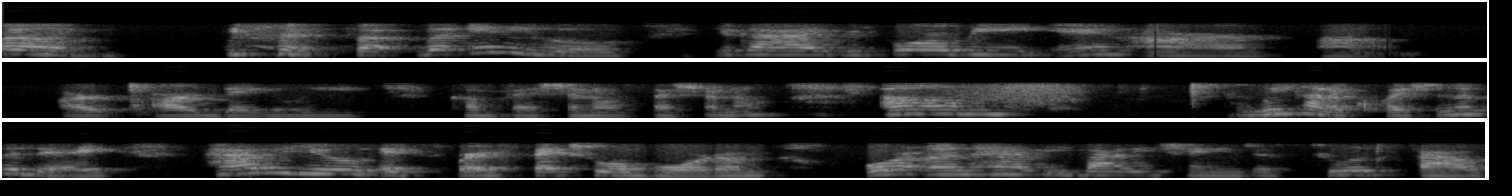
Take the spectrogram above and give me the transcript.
Um, so, but anywho, you guys, before we end our um our our daily confessional sessional, um, we got a question of the day. How do you express sexual boredom or unhappy body changes to a spouse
